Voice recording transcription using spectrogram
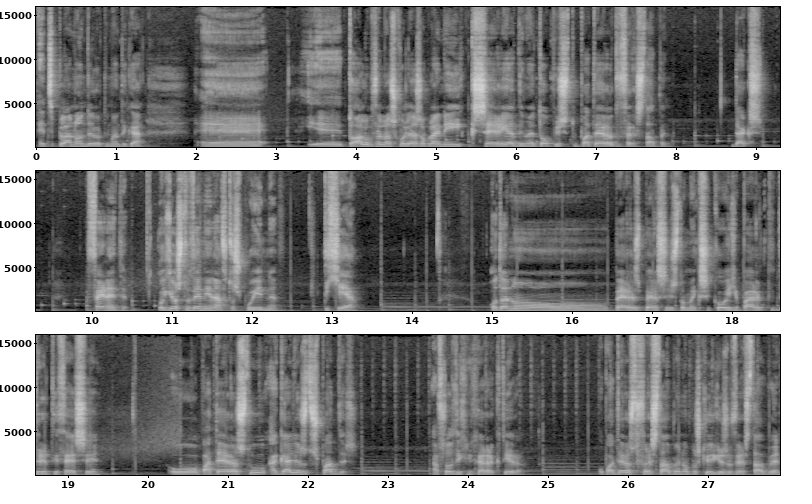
έτσι πλανώνται ερωτηματικά. Ε, ε, το άλλο που θέλω να σχολιάσω απλά είναι η ξερή αντιμετώπιση του πατέρα του Verstappen. Εντάξει, φαίνεται. Ο γιος του δεν είναι αυτός που είναι. Τυχαία. Όταν ο Πέρες πέρσι στο Μεξικό είχε πάρει την τρίτη θέση, ο πατέρας του αγκάλιαζε τους πάντες. Αυτό δείχνει χαρακτήρα. Ο πατέρας του Verstappen, όπως και ο ίδιος ο Verstappen,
